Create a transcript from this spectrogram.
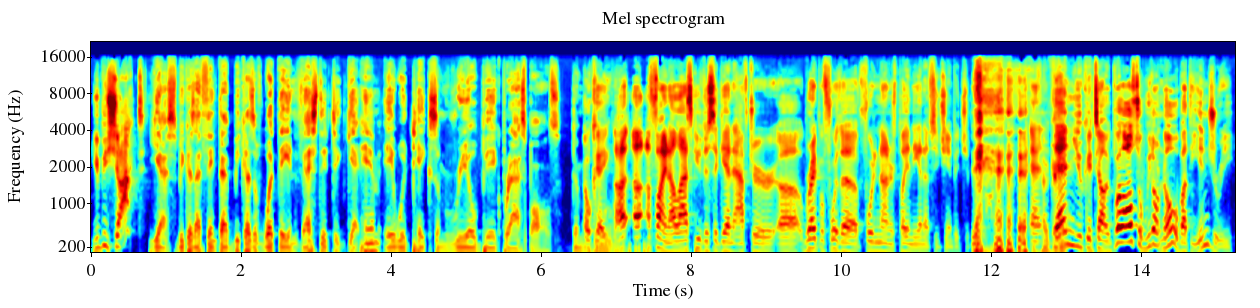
You'd be shocked? Yes, because I think that because of what they invested to get him, it would take some real big brass balls. To, okay, to uh, uh, fine. I'll ask you this again after, uh, right before the 49ers play in the NFC Championship. and okay. then you could tell me. But also, we don't know about the injury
